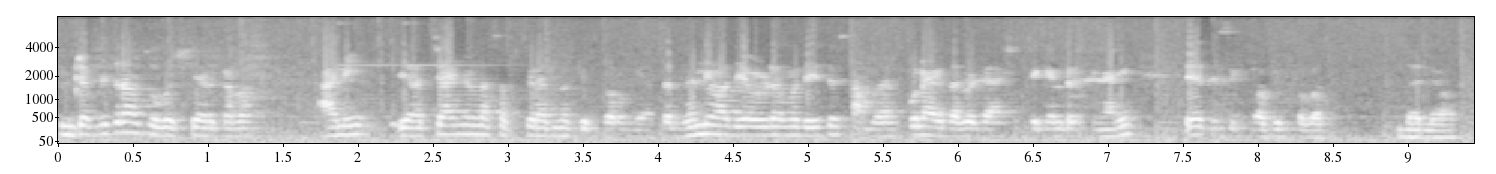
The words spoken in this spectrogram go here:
तुमच्या मित्रांसोबत शेअर करा. आणि या चॅनलला सबस्क्राईब नक्कीच करून घ्या. तर धन्यवाद या व्हिडिओमध्ये इथेच थांबूया. पुन्हा एकदा भेटूया. अशीच एक इंटरेस्टिंग आणि ते टॉपिक सोबत. धन्यवाद.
